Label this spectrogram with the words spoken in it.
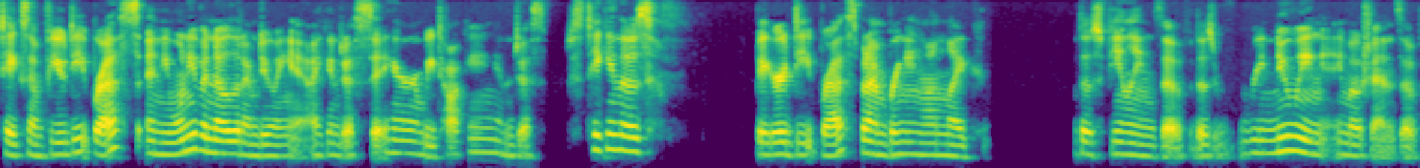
take some few deep breaths and you won't even know that I'm doing it. I can just sit here and be talking and just just taking those bigger deep breaths but i'm bringing on like those feelings of those renewing emotions of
